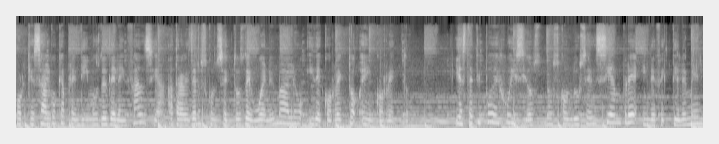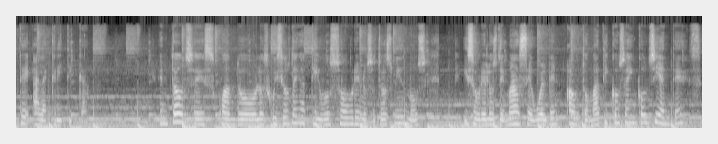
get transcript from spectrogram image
porque es algo que aprendimos desde la infancia a través de los conceptos de bueno y malo y de correcto e incorrecto y este tipo de juicios nos conducen siempre indefectiblemente a la crítica. Entonces, cuando los juicios negativos sobre nosotros mismos y sobre los demás se vuelven automáticos e inconscientes,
